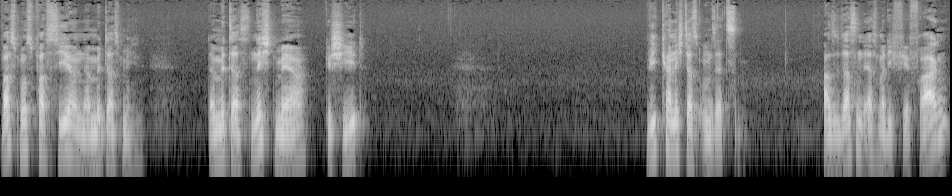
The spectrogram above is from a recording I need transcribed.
Was muss passieren, damit das, mich, damit das nicht mehr geschieht? Wie kann ich das umsetzen? Also das sind erstmal die vier Fragen.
